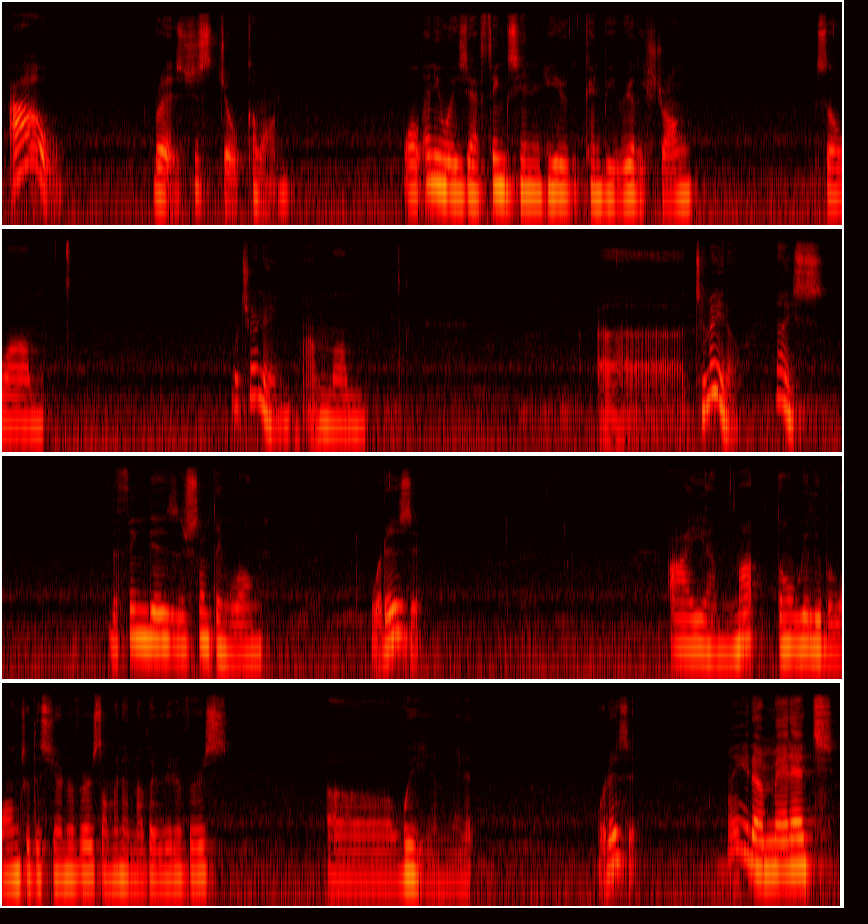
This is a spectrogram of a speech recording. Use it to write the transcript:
Ow! But it's just joke, come on. Well, anyways, yeah, things in here can be really strong. So, um, what's your name? I'm, um, uh, Tomato. Nice. The thing is, there's something wrong. What is it? I am not, don't really belong to this universe. I'm in another universe. Uh, wait a minute. What is it? Wait a minute.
